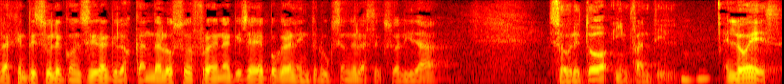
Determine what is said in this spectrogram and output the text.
la gente suele considerar que lo escandaloso de Freud en aquella época era la introducción de la sexualidad, sobre todo infantil. Lo es.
